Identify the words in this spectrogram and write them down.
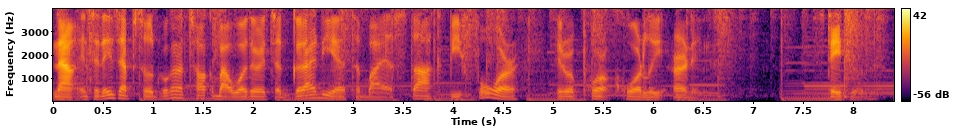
Now, in today's episode, we're going to talk about whether it's a good idea to buy a stock before they report quarterly earnings. Stay tuned.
